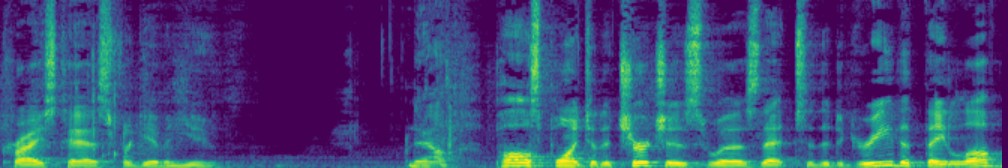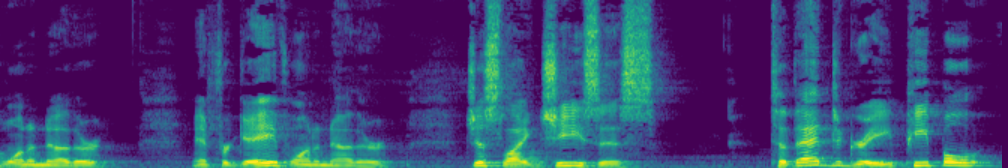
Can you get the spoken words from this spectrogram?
Christ has forgiven you. Now, Paul's point to the churches was that to the degree that they loved one another and forgave one another, just like Jesus, to that degree, people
